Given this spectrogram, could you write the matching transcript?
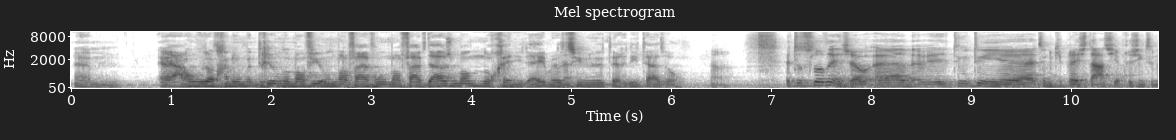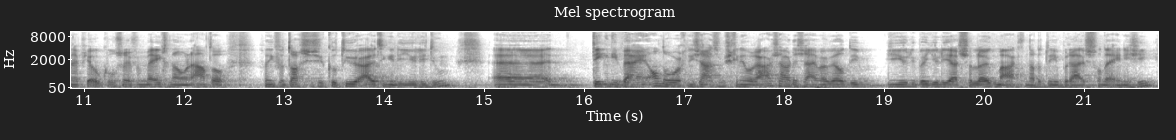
Ehm, ja, hoe we dat gaan doen met 300 man, 400 man, 500 man, 5000 man, nog geen idee. Maar dat zien we tegen die tijd wel. Ja. En tot slot en zo, eh, toen, toen, je, toen ik je presentatie heb gezien, toen heb je ook ons even meegenomen een aantal van die fantastische cultuuruitingen die jullie doen. Eh, dingen die bij een andere organisatie misschien heel raar zouden zijn, maar wel die, die jullie bij jullie juist zo leuk maakten. Nou, dat doe je bruis van de energie.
